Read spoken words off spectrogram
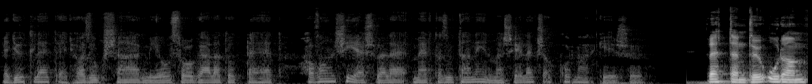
Egy ötlet, egy hazugság, mi jó szolgálatot tehet. Ha van, siess vele, mert azután én mesélek, s akkor már késő. Rettentő uram,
